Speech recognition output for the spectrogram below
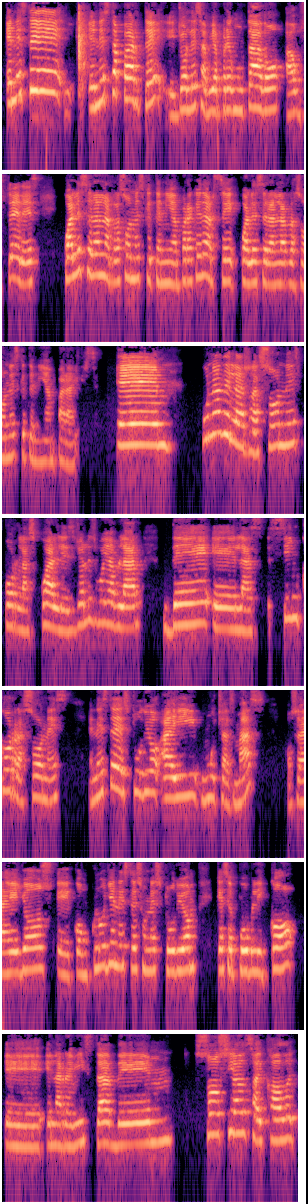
En, este, en esta parte yo les había preguntado a ustedes cuáles eran las razones que tenían para quedarse, cuáles eran las razones que tenían para irse. Em, una de las razones por las cuales yo les voy a hablar de eh, las cinco razones, en este estudio hay muchas más, o sea, ellos eh, concluyen, este es un estudio que se publicó eh, en la revista de mm, Social Psychology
